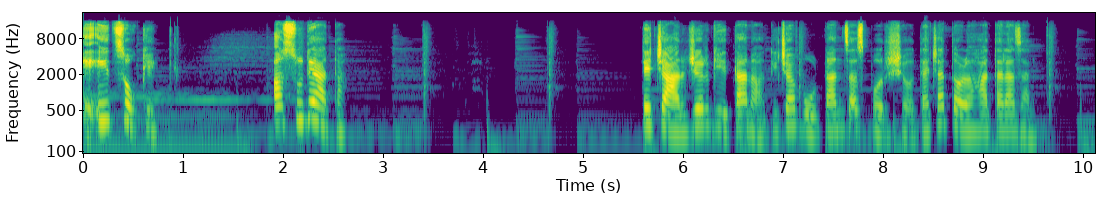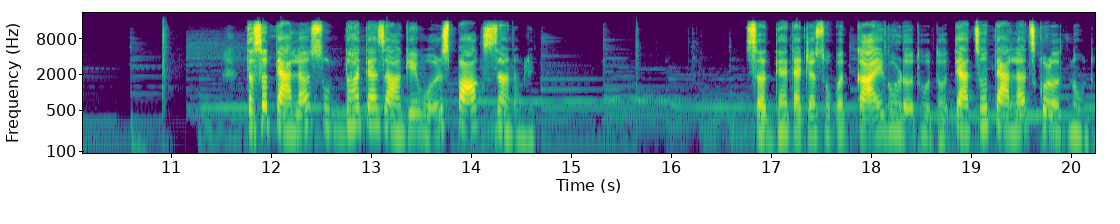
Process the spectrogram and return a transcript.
It's okay. असू दे आता. ते चार्जर घेताना तिच्या बोटांचा स्पर्श त्याच्या तळहाताला झाला. तसं त्याला सुद्धा त्या जागेवर स्पार्क्स जाणवले. सध्या त्याच्यासोबत काय घडत होतं त्याचं त्यालाच कळत नव्हतं.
